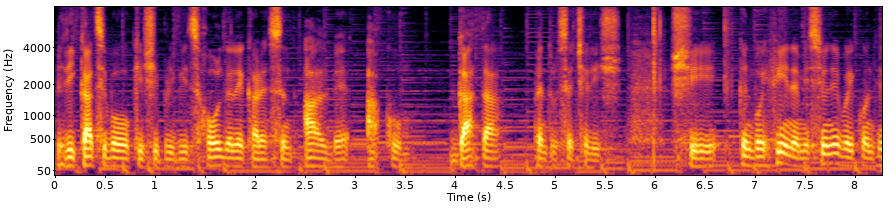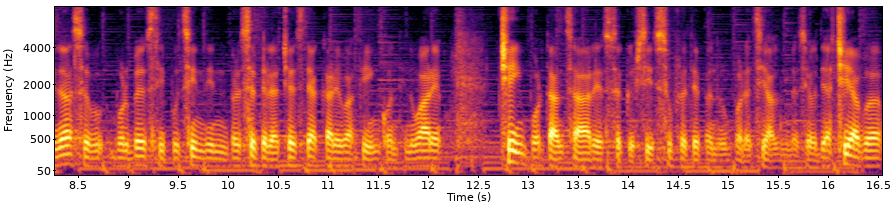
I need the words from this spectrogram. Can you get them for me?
ridicați-vă ochii și priviți holdele care sunt albe acum, gata pentru seceriș. Și când voi fi în emisiune, voi continua să vorbesc puțin din versetele acestea, care va fi în continuare ce importanță are să câștigi suflete pentru Împărăția Lui Dumnezeu. De aceea vă,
